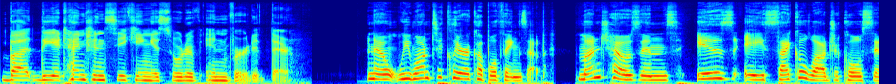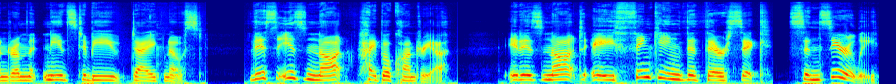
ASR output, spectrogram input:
but the attention seeking is sort of inverted there. Now, we want to clear a couple things up. Munchausen's is a psychological syndrome that needs to be diagnosed. This is not hypochondria. It is not a thinking that they're sick sincerely.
